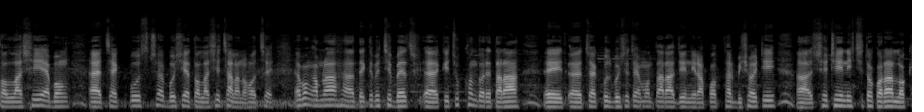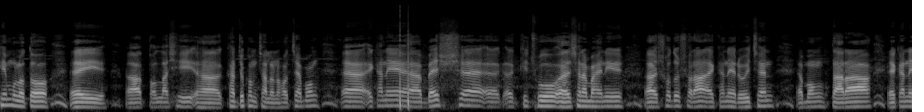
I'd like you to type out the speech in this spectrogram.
তল্লাশি এবং চেকপোস্ট বসিয়ে তল্লাশি চালানো হচ্ছে। এবং আমরা দেখতে পাচ্ছি বেশ কিছুক্ষণ ধরে তারা এই চেকপোস্ট বসেছে এবং তারা যে নিরাপত্তার বিষয়টি সেটি নিশ্চিত করার লক্ষ্যে মূলত এই তল্লাশি কার্যক্রম চালানো হচ্ছে। এবং এখানে বেশ কিছু সেনাবাহিনীর সদস্যরা এখানে রয়েছেন এবং তারা এখানে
